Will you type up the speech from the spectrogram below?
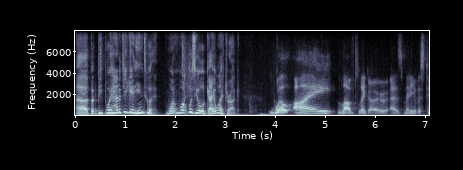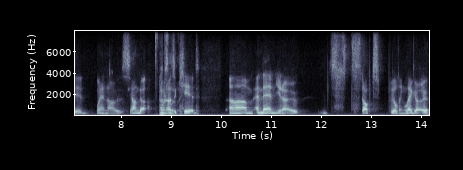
Uh, but big boy, how did you get into it? What What was your gateway drug? Well, I loved Lego as many of us did when I was younger, when I was a kid. Um, and then, you know, stopped building Lego.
